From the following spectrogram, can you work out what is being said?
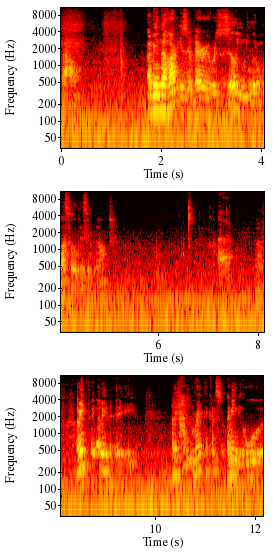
Now, I mean, the heart is a very resilient little muscle, is it not? Uh, oh. I mean, I mean, eh, I mean, how do you write that kind of stuff? I mean, wh-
